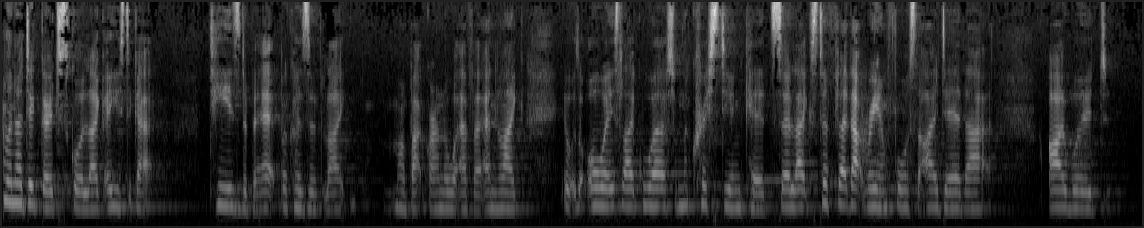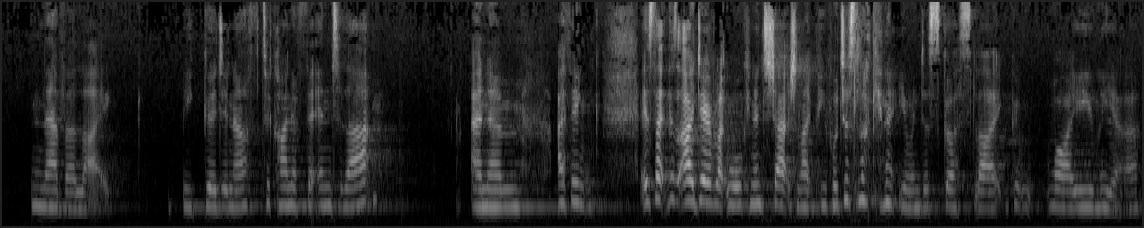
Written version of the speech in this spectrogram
when I did go to school, like I used to get teased a bit because of like my background or whatever, and like it was always like worse from the Christian kids. So like stuff like that reinforced the idea that I would never like be good enough to kind of fit into that. And um, I think it's like this idea of like walking into church and like people just looking at you in disgust, like, why are you here?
